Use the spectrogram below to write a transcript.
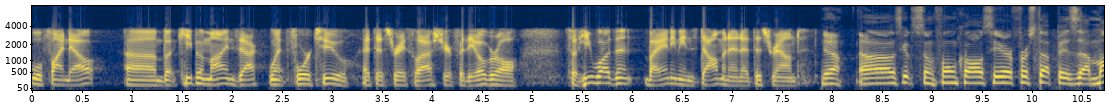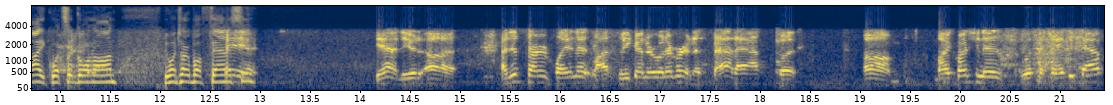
we'll find out. Um, but keep in mind, Zach went 4-2 at this race last year for the overall, so he wasn't by any means dominant at this round. Yeah. Uh, let's get some phone calls here. First up is uh, Mike. What's going on? You want to talk about fantasy? Hey, yeah, dude. Uh, I just started playing it last weekend or whatever, and it's badass. But um, my question is, with the handicap,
